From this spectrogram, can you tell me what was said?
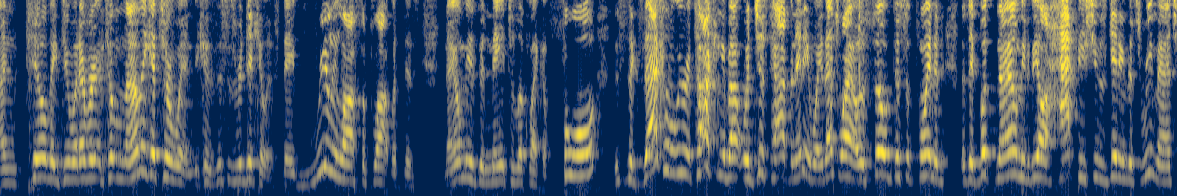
until they do whatever. Until Naomi gets her win, because this is ridiculous. They've really lost the plot with this. Naomi has been made to look like a fool. This is exactly what we were talking about. What just happened anyway. That's why I was so disappointed that they booked Naomi to be all happy she was getting this rematch,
